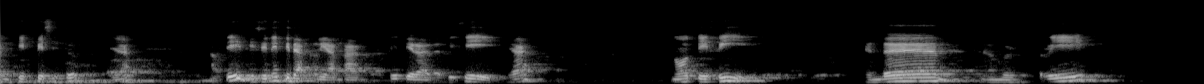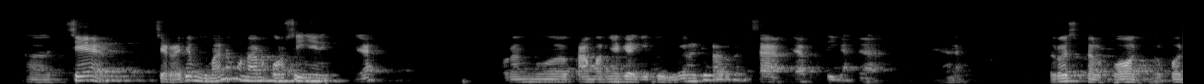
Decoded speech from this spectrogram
yang tipis itu, ya. Tapi di sini tidak kelihatan, berarti tidak ada TV, ya. No TV, And then number three, uh, chair. Chair aja gimana mau naruh kursinya ini, ya? Orang kamarnya kayak gitu, kan harus nggak bisa, ya berarti nggak ada. Ya. Terus telepon, telepon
